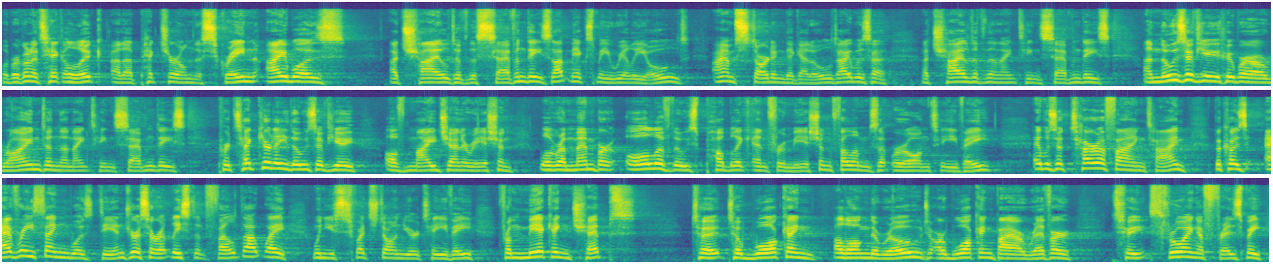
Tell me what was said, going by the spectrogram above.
Well, we're going to take a look at a picture on the screen. I was a child of the 70s. That makes me really old. I am starting to get old. I was a, a child of the 1970s. And those of you who were around in the 1970s, particularly those of you of my generation, will remember all of those public information films that were on TV. It was a terrifying time because everything was dangerous, or at least it felt that way when you switched on your TV. From making chips to, to walking along the road or walking by a river to throwing a frisbee,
